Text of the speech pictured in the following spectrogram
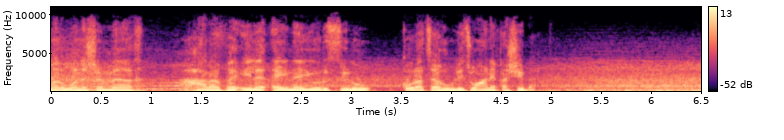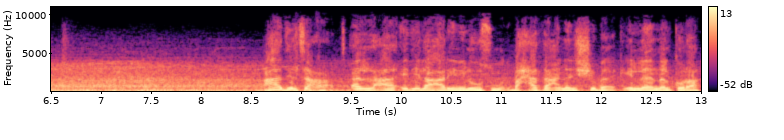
مروان الشماخ عرف إلى أين يرسل كرته لتعانق الشباك. عادل تعرض. العائد إلى عرين الأسود بحث عن الشباك إلا أن الكرة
